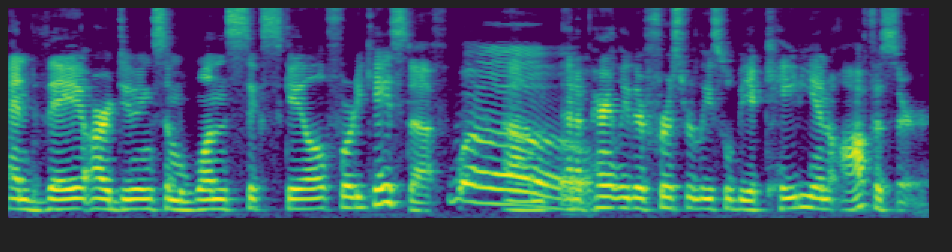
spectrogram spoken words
and they are doing some one six scale 40k stuff. Whoa. Um, and apparently their first release will be a Cadian Officer.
